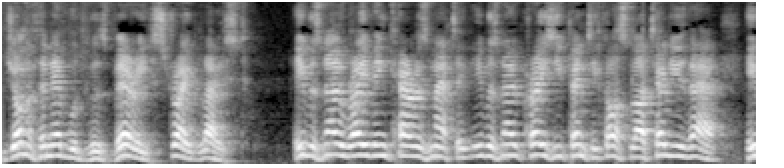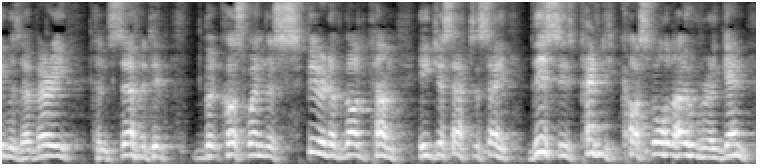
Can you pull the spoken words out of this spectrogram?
Jonathan Edwards was very straight laced. He was no raving charismatic. He was no crazy Pentecostal, I tell you that. He was a very conservative, because when the Spirit of God come, he just had to say, this is Pentecost all over again.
